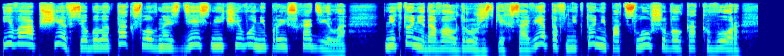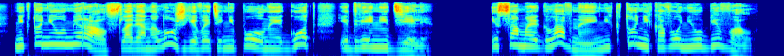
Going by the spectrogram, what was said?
И вообще все было так, словно здесь ничего не происходило. Никто не давал дружеских советов, никто не подслушивал, как вор, никто не умирал в Славяно-Лужье в эти неполные год и две недели. И самое главное, никто никого не убивал.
